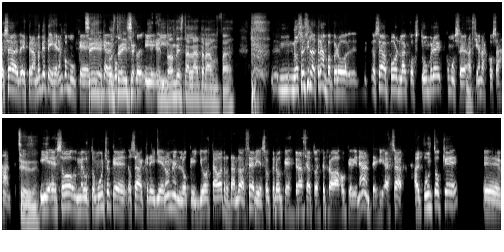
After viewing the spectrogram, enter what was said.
o sea, esperando que te dijeran como que... Sí, usted dice, ¿en dónde está la trampa? No sé si la trampa, pero, o sea, por la costumbre como se hacían las cosas antes. Sí, sí. Y eso me gustó mucho que, o sea, creyeron en lo que yo estaba tratando de hacer y eso creo que es gracias a todo este trabajo que viene antes. Y, o sea, al punto que eh,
